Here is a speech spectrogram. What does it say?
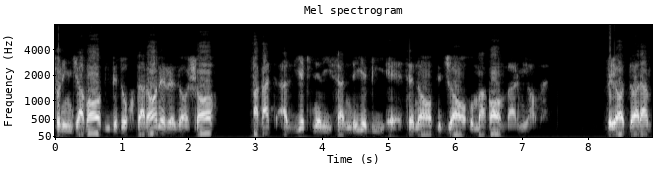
چون این جوابی به دختران رضاشاه فقط از یک نویسنده بی به جاه و مقام برمی آمد به یاد دارم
